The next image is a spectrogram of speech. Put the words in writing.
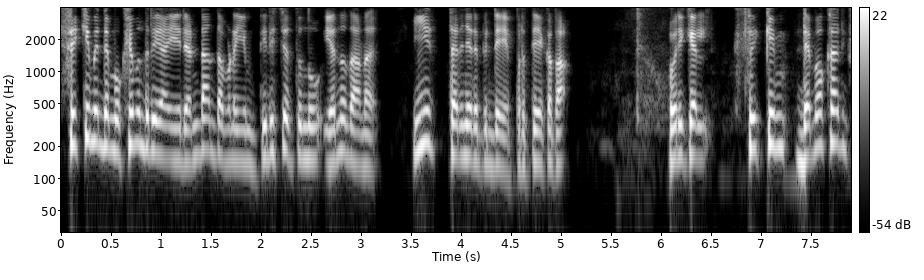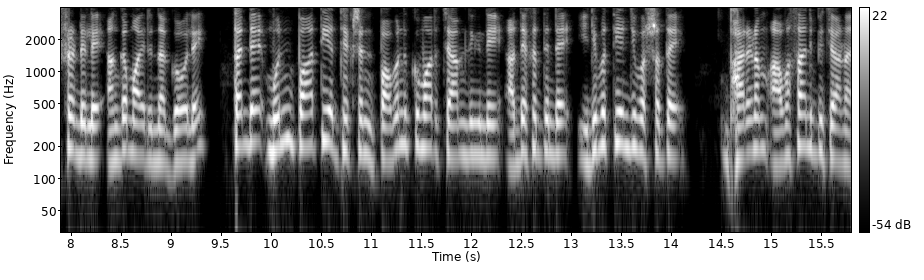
സിക്കിമിന്റെ മുഖ്യമന്ത്രിയായി രണ്ടാം തവണയും തിരിച്ചെത്തുന്നു എന്നതാണ് ഈ തെരഞ്ഞെടുപ്പിന്റെ പ്രത്യേകത. ഒരിക്കൽ സിക്കിം ഡെമോക്രാറ്റിക് ഫ്രണ്ടിലെ അംഗമായിരുന്ന ഗോലെ തന്റെ മുൻ പാർട്ടി അധ്യക്ഷൻ പവൻകുമാർ ചാംലിങ്ങിനെ അദ്ദേഹത്തിന്റെ ഇരുപത്തിയഞ്ച് വർഷത്തെ ഭരണം അവസാനിപ്പിച്ചാണ്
